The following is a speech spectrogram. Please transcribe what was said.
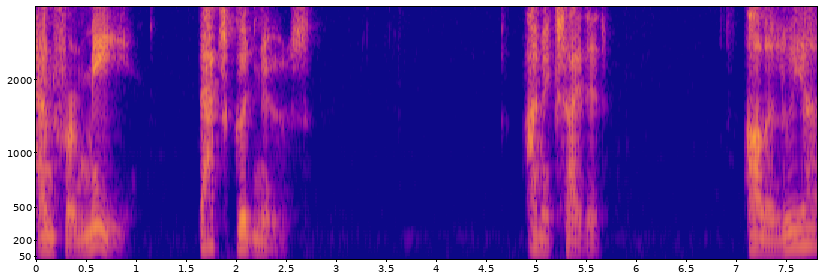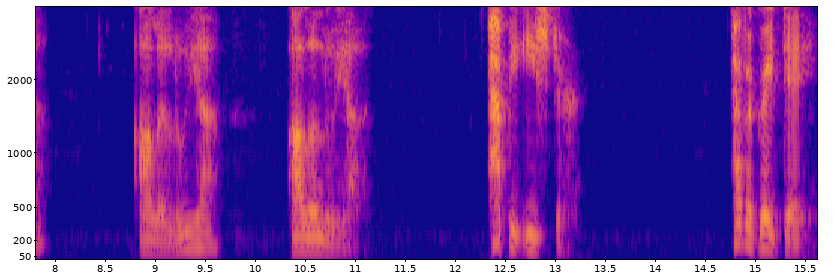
And for me, that's good news. I'm excited. Alleluia, Alleluia, Alleluia. Happy Easter. Have a great day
